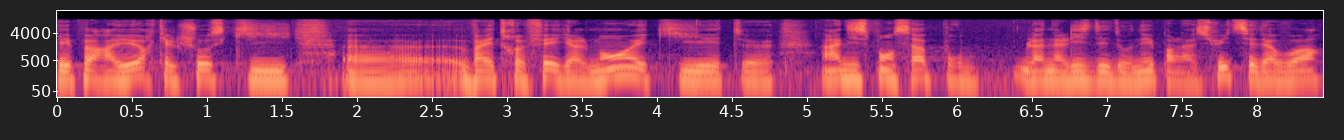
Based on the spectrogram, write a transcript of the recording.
Et par ailleurs, quelque chose qui va être fait également et qui est indispensable pour l'analyse des données par la suite, c'est d'avoir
